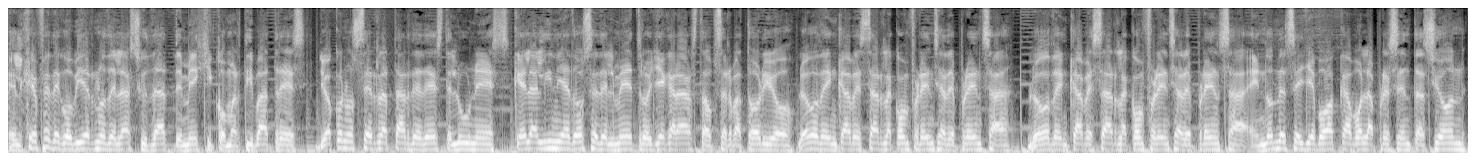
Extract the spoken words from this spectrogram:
El jefe de gobierno de la Ciudad de México, Martí Batres, dio a conocer la tarde de este lunes que la línea 12 del metro llegará hasta Observatorio, luego de encabezar la conferencia de prensa, luego de encabezar la conferencia de prensa en donde se llevó a cabo la presentación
